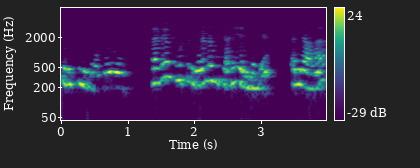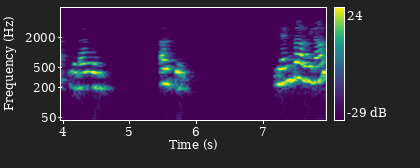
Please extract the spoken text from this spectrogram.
குறிக்கின்றது. எனவே கூற்று இரண்டும் சரி என்பது சரியான விடை. அடுத்து வெண்பாவினால்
